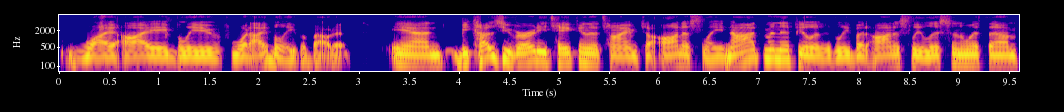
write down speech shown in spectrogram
why I believe what I believe about it? And because you've already taken the time to honestly, not manipulatively, but honestly listen with them,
